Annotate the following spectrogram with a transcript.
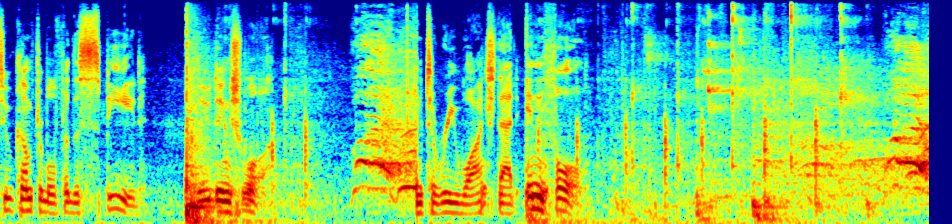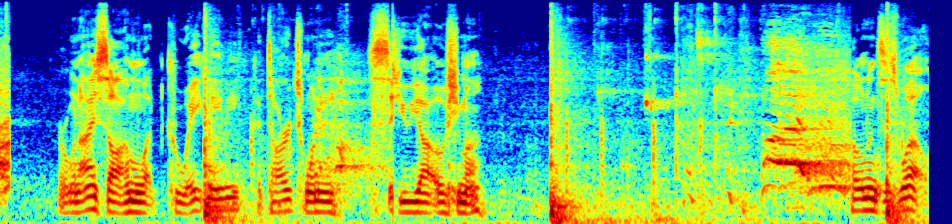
Too comfortable for the speed. of Liu Ding Shuo. To rewatch that in full. Or when I saw him, what, Kuwait maybe? Qatar 26, Yuya Oshima. Opponents as well.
